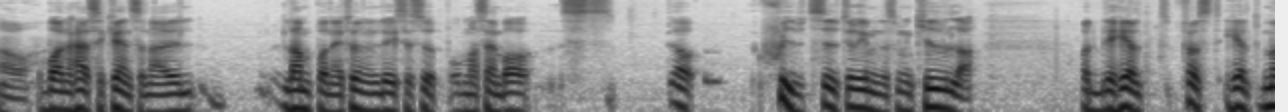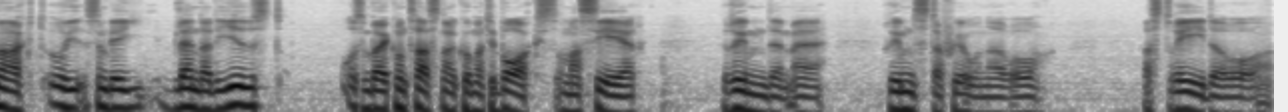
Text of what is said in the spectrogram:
Ja. Och bara den här sekvensen när lamporna i tunneln lyses upp och man sen bara ja, skjuts ut i rymden som en kula. Och det blir helt, först helt mörkt och sen blir det bländade ljust. Och sen börjar kontrasterna komma tillbaks och man ser rymden med rymdstationer och asteroider och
